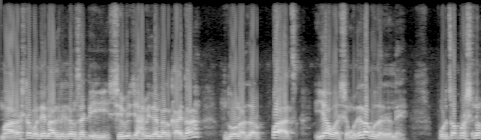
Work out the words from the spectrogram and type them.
महाराष्ट्रामध्ये नागरिकांसाठी सेवेची हमी देणारा कायदा दोन हजार पाच या वर्षामध्ये लागू झालेला आहे. पुढचा प्रश्न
